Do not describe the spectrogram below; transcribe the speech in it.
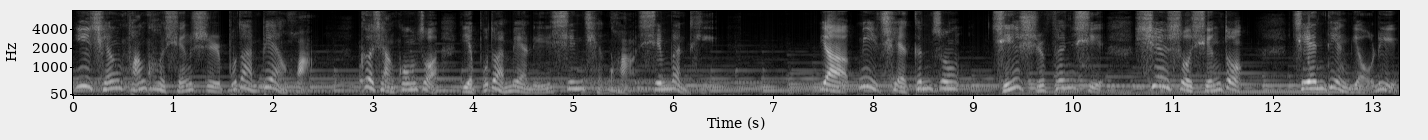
疫情防控形势不断变化，各项工作也不断面临新情况、新问题，要密切跟踪。及时分析，迅速行动，坚定有力，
